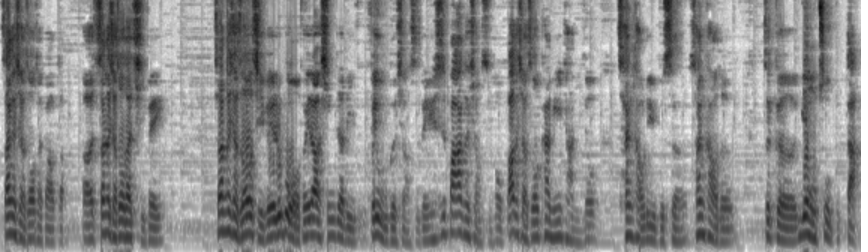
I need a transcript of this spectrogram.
三个小时后才报到，呃，三个小时后才起飞。三个小时后起飞，如果我飞到新德里飞五个小时，等于是八个小时后。八个小时后看 METAR，你就参考率不是，参考的这个用处不大。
